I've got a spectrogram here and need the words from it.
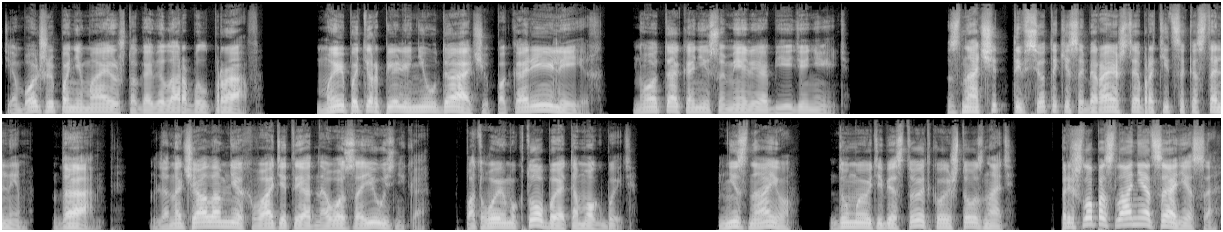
тем больше понимаю, что Гавилар был прав. Мы потерпели неудачу, покорили их, но так они сумели объединить. Значит, ты все таки собираешься обратиться к остальным? Да. Для начала мне хватит и одного союзника. По-твоему, кто бы это мог быть? Не знаю. Думаю, тебе стоит кое-что узнать. Пришло послание от Садиса.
